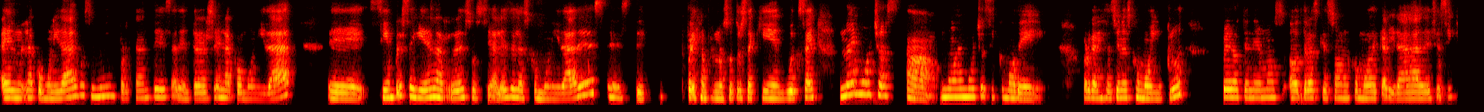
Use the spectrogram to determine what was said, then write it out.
en la comunidad algo muy importante es adentrarse en la comunidad, eh, siempre seguir en las redes sociales de las comunidades, este, por ejemplo, nosotros aquí en Woodside, no hay muchos, ah, no hay muchos así como de organizaciones como Include, pero tenemos otras que son como de caridades y así.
